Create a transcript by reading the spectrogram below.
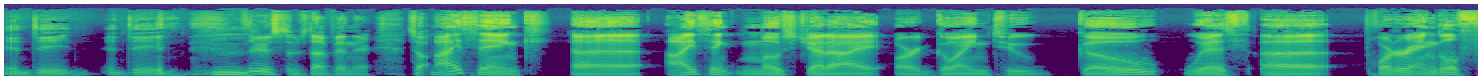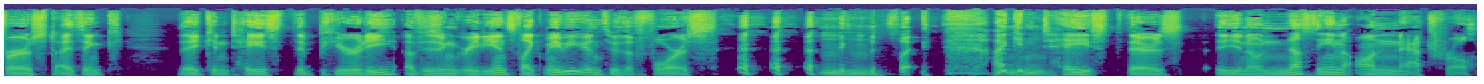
indeed, indeed. Mm. There's some stuff in there. So I think, uh, I think most Jedi are going to go with uh, Porter Engle first. I think They can taste the purity of his ingredients, like maybe even through the force. Mhm. it's like I can Mhm. taste there's you know nothing unnatural.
